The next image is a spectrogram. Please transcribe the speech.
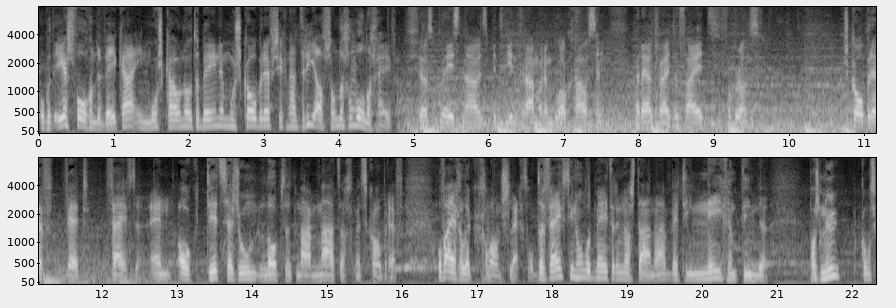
Op het eerstvolgende WK in Moskou notabene moest Skobrev zich na drie afstanden gewonnen geven. First place now is between Kramer and Blockhausen, but I'll try to fight for bronze. Skobrev werd vijfde. En ook dit seizoen loopt het maar matig met Skobrev. Of eigenlijk gewoon slecht. Op de 1500 meter in Astana werd hij negentiende. Pas nu komt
